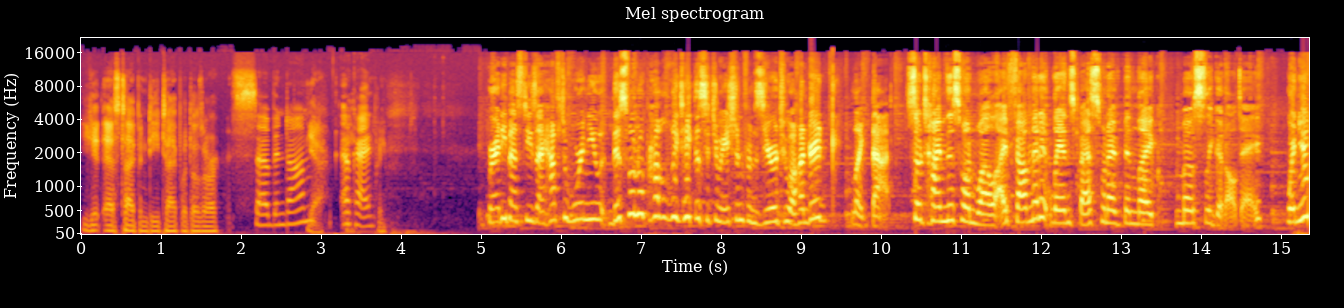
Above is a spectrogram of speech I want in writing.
you get s type and d type what those are Sub and Dom? yeah Okay. Pretty- Bratty besties, I have to warn you, this one will probably take the situation from 0 to 100 like that. So time this one well. I found that it lands best when I've been like mostly good all day. When you're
